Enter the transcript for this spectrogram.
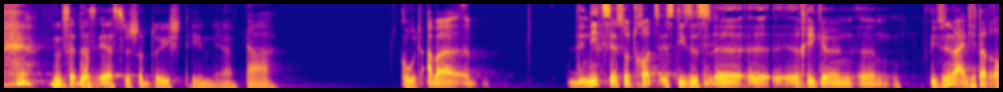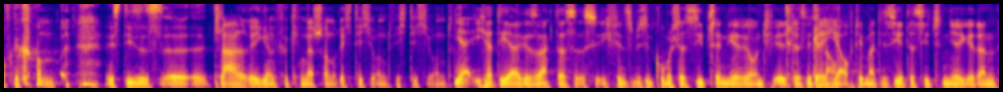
Muss ja das erste schon durchstehen, ja. Ja. Gut, aber äh, nichtsdestotrotz ist dieses äh, äh, Regeln, ähm, wie sind wir eigentlich da drauf gekommen, ist dieses äh, klare Regeln für Kinder schon richtig und wichtig und Ja, ich hatte ja gesagt, dass es, ich finde es ein bisschen komisch, dass 17-Jährige, und ich- das wird Genau. ja hier auch thematisiert, dass 17-Jährige dann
